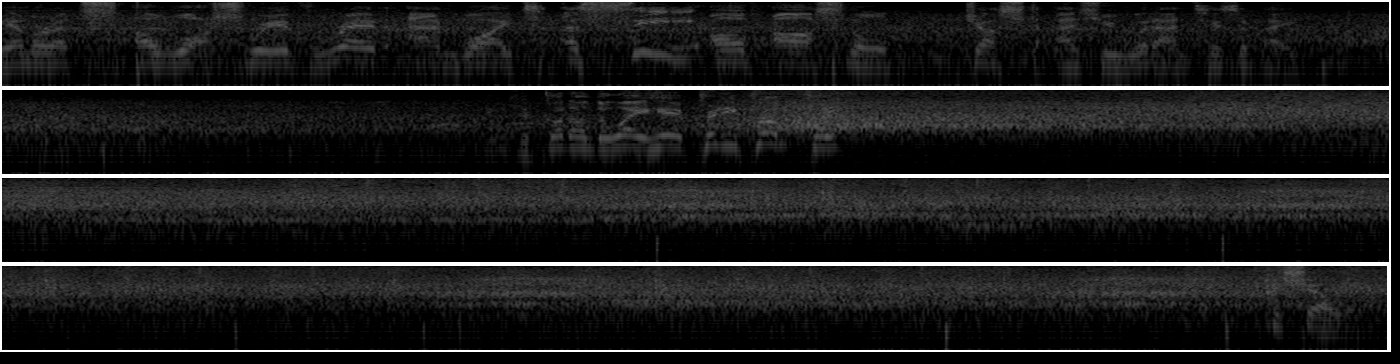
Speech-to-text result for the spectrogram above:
The Emirates awash with red and white, a sea of Arsenal, just as you would anticipate. Things have got underway here pretty promptly. Koscielny.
